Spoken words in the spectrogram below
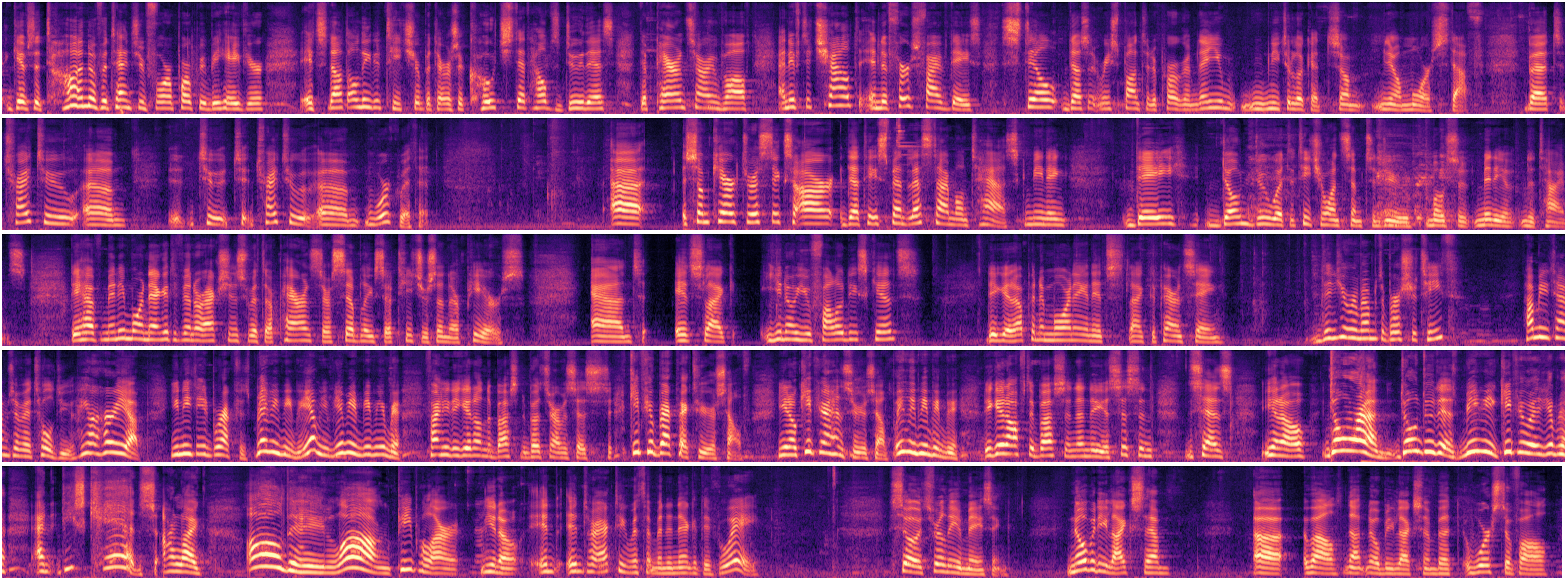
gives a ton of attention for appropriate behavior, it's not only the teacher, but there's a coach that helps do this. The parents are involved. And if the child in the first five days still doesn't respond to the program, then you need to look at some, you know, more stuff. But try to um, to, to try to um, work with it. Uh, some characteristics are that they spend less time on task, meaning they don't do what the teacher wants them to do most of, many of the times. They have many more negative interactions with their parents, their siblings, their teachers, and their peers. And it's like, you know, you follow these kids, they get up in the morning and it's like the parents saying, didn't you remember to brush your teeth? How many times have I told you, here, hurry up, you need to eat breakfast. Finally, they get on the bus, and the bus driver says, keep your backpack to yourself. You know, keep your hands to yourself. They get off the bus, and then the assistant says, you know, don't run, don't do this. Keep your, and these kids are like, all day long, people are, you know, in, interacting with them in a negative way. So it's really amazing. Nobody likes them. Uh, well, not nobody likes them, but worst of all,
